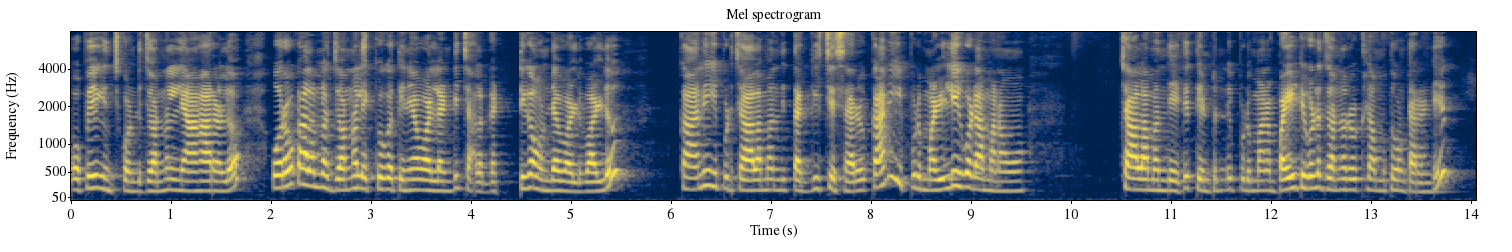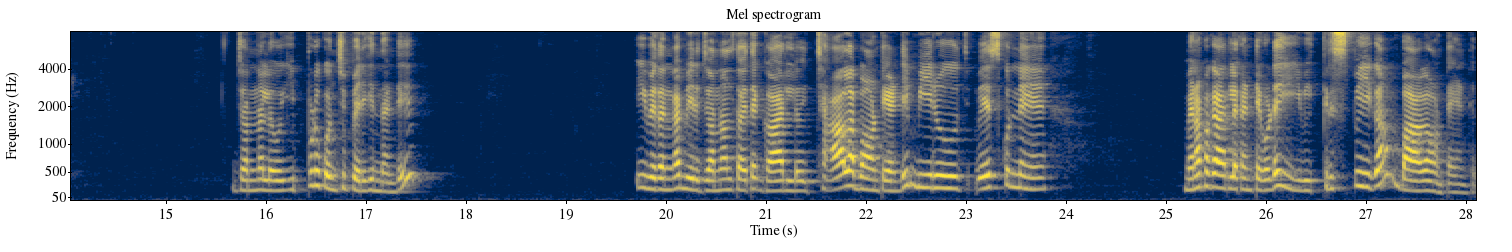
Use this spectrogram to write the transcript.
ఉపయోగించుకోండి. జొన్నల్ని ఆహారంలో. పూర్వకాలంలో జొన్నలు ఎక్కువగా తినేవాళ్ళండి. చాలా గట్టిగా ఉండేవాళ్ళు వాళ్ళు. కానీ ఇప్పుడు చాలామంది తగ్గించేశారు కానీ ఇప్పుడు మళ్ళీ కూడా మనం చాలామంది అయితే తింటుంది. ఇప్పుడు మనం బయట కూడా జొన్న రొట్టెలు అమ్ముతూ ఉంటారండి. జొన్నలు ఇప్పుడు కొంచెం పెరిగిందండి. ఈ విధంగా మీరు జొన్నలతో అయితే గారెలు చాలా బాగుంటాయండి. మీరు వేసుకునే మినపగారెల కంటే కూడా ఇవి క్రిస్పీగా బాగా ఉంటాయండి.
